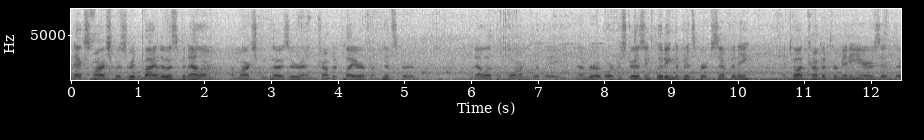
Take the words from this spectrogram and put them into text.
Our next march was written by Louis Panella, a march composer and trumpet player from Pittsburgh. Panella performed with a number of orchestras, including the Pittsburgh Symphony, and taught trumpet for many years at the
